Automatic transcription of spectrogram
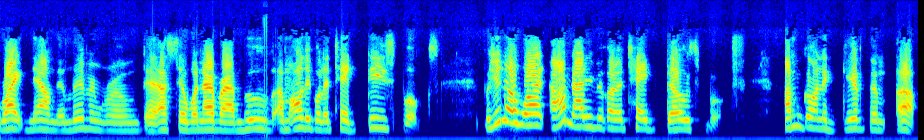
right now in the living room that I said whenever I move, I'm only going to take these books. But you know what? I'm not even going to take those books. I'm going to give them up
